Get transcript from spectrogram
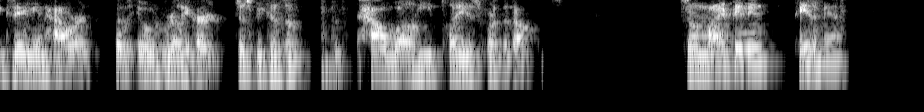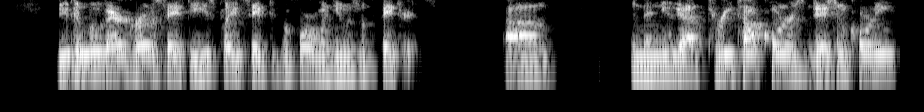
Xavien Howard, but it would really hurt just because of how well he plays for the Dolphins. So, in my opinion, pay the man. You can move Eric Rowe to safety. He's played safety before when he was with the Patriots. Um, and then you got three top corners: Jason Corney,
